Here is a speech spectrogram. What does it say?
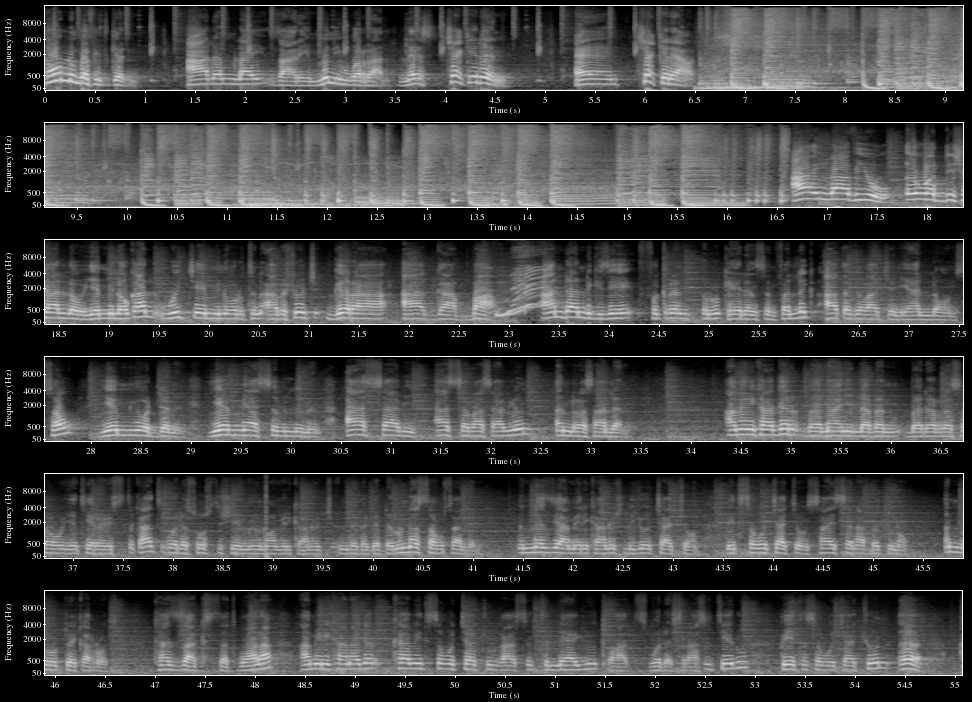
ከሁሉም በፊት ግን ዓለም ላይ ዛሬ ምን ይወራል? let's check it in and check it out። I love you እወድሻለሁ የሚለው ቃል ውጭ የሚኖሩትን አበሾች ግራ አጋባ። አንዳንድ ጊዜ ፍቅርን ሩቅ ሄደን ስንፈልግ አጠገባችን ያለውን ሰው የሚወደንን የሚያስብልንን አሳቢ አሰባሳቢውን እንረሳለን። አሜሪካ ሀገር በ9/11 በደረሰው የቴሮሪስት ጥቃት ወደ 3000 የሚሆኑ አሜሪካኖች እንደተገደሉ እናስታውሳለን። እነዚህ አሜሪካኖች ልጆቻቸውን፣ ቤተሰቦቻቸውን ሳይሰናበቱ ነው እንደወጡ የቀሩት። ከዛ ክስተት በኋላ አሜሪካን ሀገር ከቤተሰቦቻችሁ ጋር ስትለያዩ ጠዋት ወደ ስራ ስትሄዱ ቤተሰቦቻችሁን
